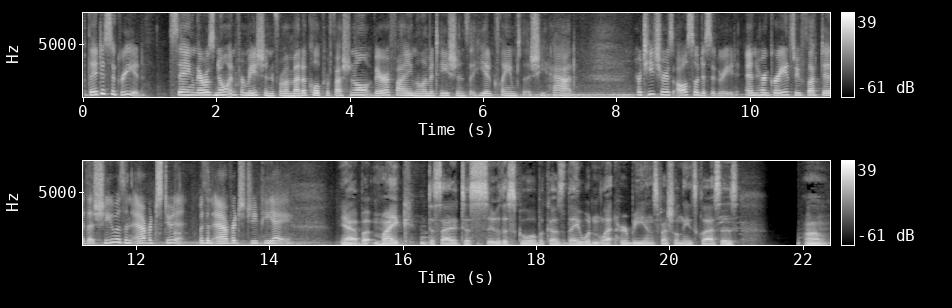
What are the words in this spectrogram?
but they disagreed, saying there was no information from a medical professional verifying the limitations that he had claimed that she had. Her teachers also disagreed, and her grades reflected that she was an average student with an average GPA. Yeah, but Mike decided to sue the school because they wouldn't let her be in special needs classes. Um,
